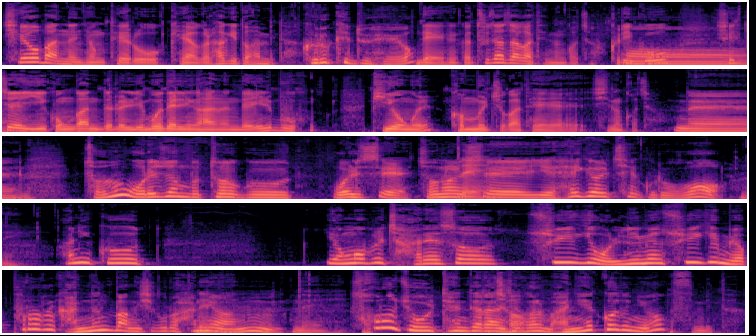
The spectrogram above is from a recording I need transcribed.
쉐어받는 형태로 계약을 하기도 합니다. 그렇기도 해요? 네, 그러니까 투자자가 되는 거죠. 그리고 어... 실제 이 공간들을 리모델링 하는데 일부 비용을 건물주가 대시는 거죠. 네. 네. 저는 오래전부터 그 월세, 전월세의 네. 해결책으로 네. 아니 그 영업을 잘해서 수익이 올리면 수익의 몇 프로를 갖는 방식으로 하면 네. 네. 서로 좋을 텐데라는 그렇죠. 생각을 많이 했거든요. 맞습니다.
